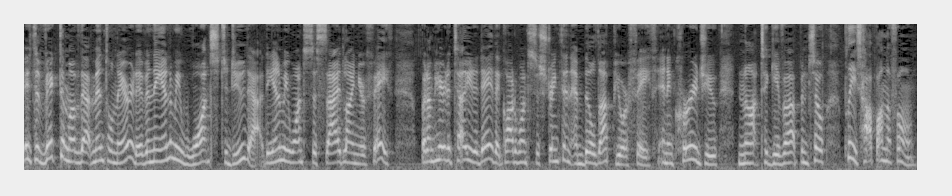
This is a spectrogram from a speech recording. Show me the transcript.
it's a victim of that mental narrative, and the enemy wants to do that. The enemy wants to sideline your faith. But I'm here to tell you today that God wants to strengthen and build up your faith and encourage you not to give up. And so please hop on the phone.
